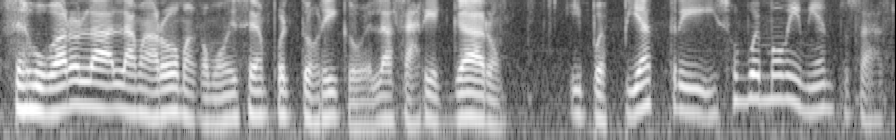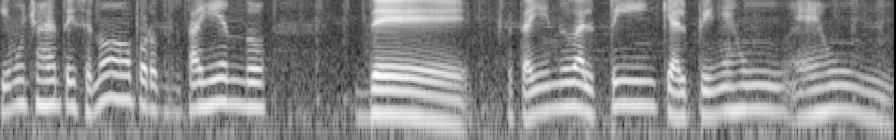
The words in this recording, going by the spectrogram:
Se jugaron la, la maroma, como dicen en Puerto Rico, ¿verdad? Se arriesgaron y pues Piastri hizo un buen movimiento. O sea, aquí mucha gente dice, no, pero te estás yendo de. Te estás yendo de Alpine, que Alpine es un. es un.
